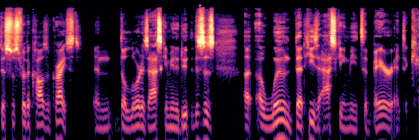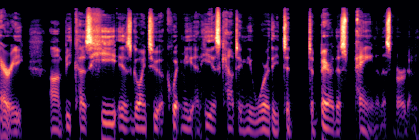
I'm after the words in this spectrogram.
this was for the cause of Christ. And the Lord is asking me to do this is a, a wound that He's asking me to bear and to carry um, because He is going to equip me and He is counting me worthy to to bear this pain and this burden.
